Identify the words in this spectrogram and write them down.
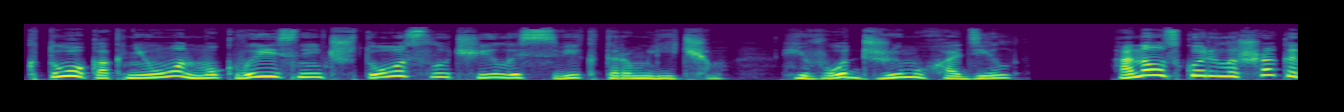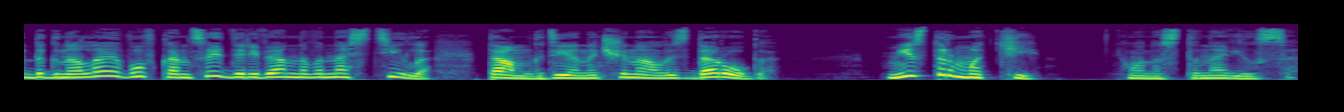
Кто, как не он, мог выяснить, что случилось с Виктором Личем? И вот Джим уходил. Она ускорила шаг и догнала его в конце деревянного настила, там, где начиналась дорога. «Мистер Макки!» Он остановился.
